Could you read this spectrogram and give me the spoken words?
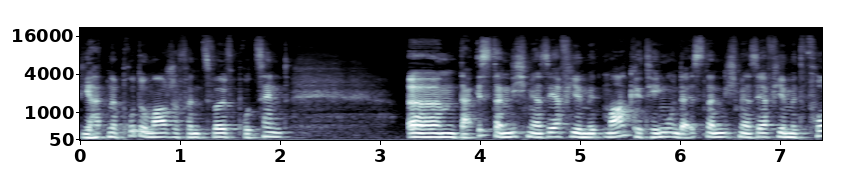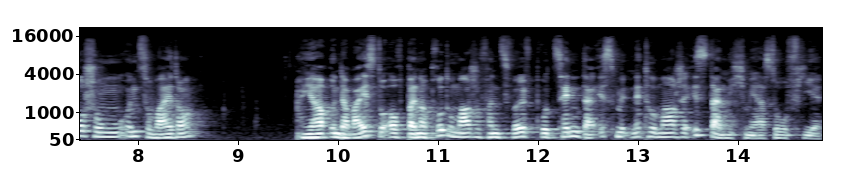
die hat eine Bruttomarge von 12 Prozent, ähm, da ist dann nicht mehr sehr viel mit Marketing und da ist dann nicht mehr sehr viel mit Forschung und so weiter. Ja, und da weißt du auch bei einer Bruttomarge von 12%, da ist mit Nettomarge ist da nicht mehr so viel.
